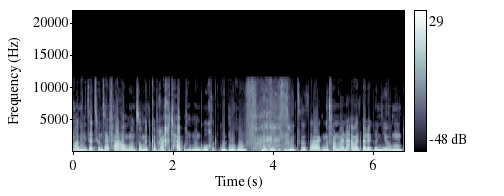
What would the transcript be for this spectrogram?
Organisationserfahrung und so mitgebracht habe und einen guten Ruf sozusagen von meiner Arbeit bei der Grünen Jugend.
